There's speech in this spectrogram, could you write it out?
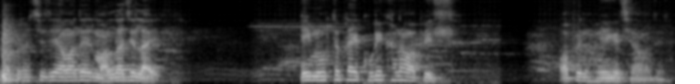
ব্যাপার হচ্ছে যে আমাদের মালদা জেলায় এই মুহূর্তে প্রায় কুড়িখানা অফিস ওপেন হয়ে গেছে আমাদের।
